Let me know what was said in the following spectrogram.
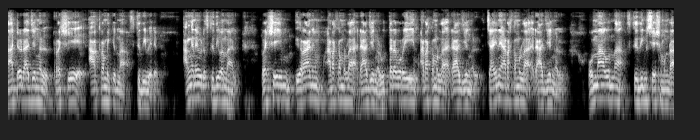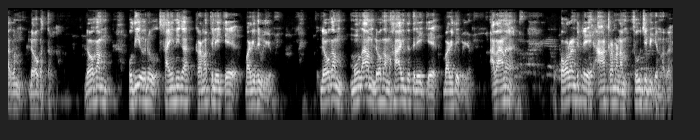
നാറ്റോ രാജ്യങ്ങൾ റഷ്യയെ ആക്രമിക്കുന്ന സ്ഥിതി വരും. അങ്ങനെ ഒരു സ്ഥിതി വന്നാൽ റഷ്യയും ഇറാനും അടക്കമുള്ള രാജ്യങ്ങൾ ഉത്തര കൊറിയയും അടക്കമുള്ള രാജ്യങ്ങൾ ചൈന അടക്കമുള്ള രാജ്യങ്ങൾ ഒന്നാകുന്ന സ്ഥിതിവിശേഷമുണ്ടാകും ലോകത്ത്. ലോകം പുതിയൊരു സൈനിക ക്രമത്തിലേക്ക് വഴുതി വീഴും. ലോകം മൂന്നാം ലോക മഹായുദ്ധത്തിലേക്ക് വഴുതി വീഴും. അതാണ് പോളണ്ടിന്റെ ആക്രമണം സൂചിപ്പിക്കുന്നത്.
